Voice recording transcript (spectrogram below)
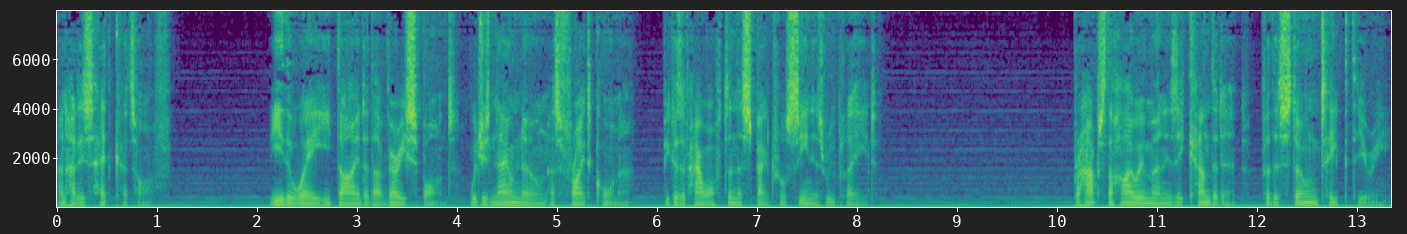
and had his head cut off. Either way, he died at that very spot, which is now known as Fright Corner because of how often the spectral scene is replayed. Perhaps the highwayman is a candidate for the stone tape theory,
